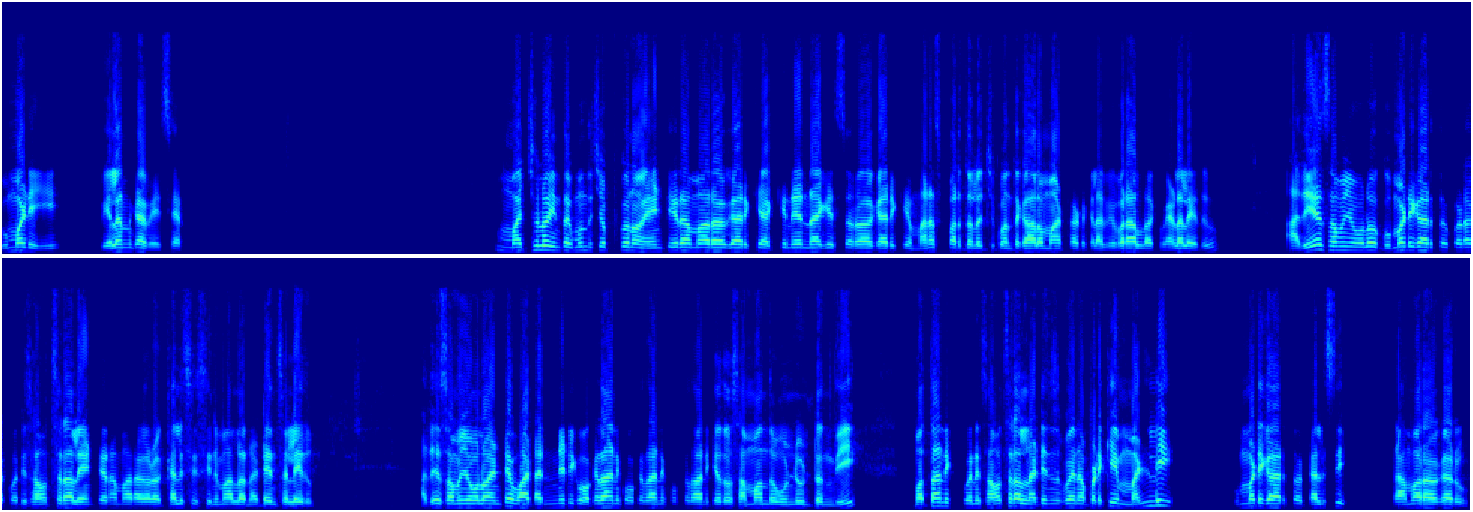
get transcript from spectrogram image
గుమ్మడి విలన్గా వేశారు. మధ్యలో ఇంతకుముందు చెప్పుకున్నాం ఎన్టీ రామారావు గారికి అక్కినేని నాగేశ్వరరావు గారికి మనస్పర్ధలు వచ్చి కొంతకాలం మాట్లాడుకునే వివరాల్లోకి వెళ్ళలేదు. అదే సమయంలో గుమ్మడి గారితో కూడా కొన్ని సంవత్సరాలు ఎన్టీ రామారావు గారు కలిసి సినిమాల్లో నటించలేదు. అదే సమయంలో అంటే వాటన్నిటికీ ఒకదానికి ఒకదానికి ఒకదానికి ఏదో సంబంధం ఉండి ఉంటుంది. మొత్తానికి కొన్ని సంవత్సరాలు నటించకపోయినప్పటికీ మళ్ళీ గుమ్మడి గారితో కలిసి రామారావు గారు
